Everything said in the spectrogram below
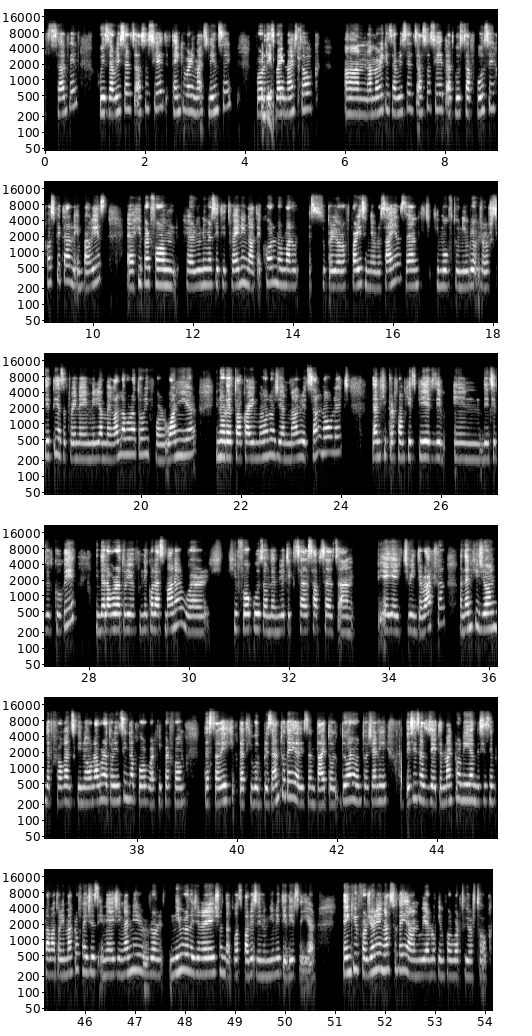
Silvin, who is a research associate. Thank you very much, Lindsay, for Thank this you. very nice talk. And Aymeric is a research associate at Gustave Roussy Hospital in Paris. Uh, he performed her university training at École Normale Supérieure of Paris in neuroscience. Then he moved to New York City as a trainee in Miriam Merad laboratory for one year in order to acquire immunology and malarial cell knowledge. Then he performed his PhD in the Institut Curie in the laboratory of Nicolas Manel, where he focused on the dendritic cell subsets and AH2 interaction. And then he joined the Florent Ginhoux laboratory in Singapore, where he performed the study that he will present today that is entitled Dual Ontogeny of Disease-Associated Microglia and Disease-Inflammatory Macrophages in Aging and Neuro Neurodegeneration that was published in Immunity this year. Thank you for joining us today, and we are looking forward to your talk.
